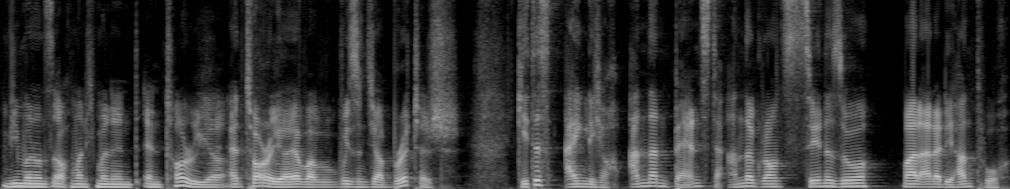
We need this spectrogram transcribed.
wie man uns auch manchmal nennt, Entoria. Entoria, ja, aber wir sind ja britisch. Geht es eigentlich auch anderen Bands der Underground-Szene so? Mal einer die Hand hoch.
